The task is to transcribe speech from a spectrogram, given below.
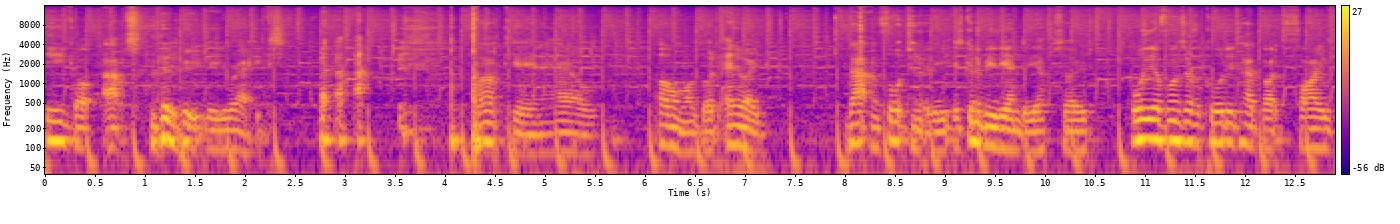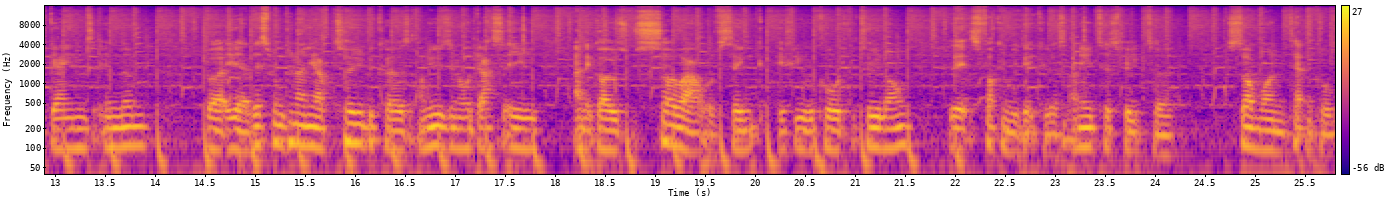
He got absolutely wrecked. Fucking hell. Oh my god. Anyway, that unfortunately is going to be the end of the episode. All the other ones I recorded had like five games in them. But yeah, this one can only have two because I'm using Audacity and it goes so out of sync if you record for too long. It's fucking ridiculous. I need to speak to someone technical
